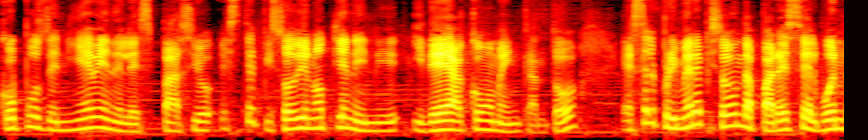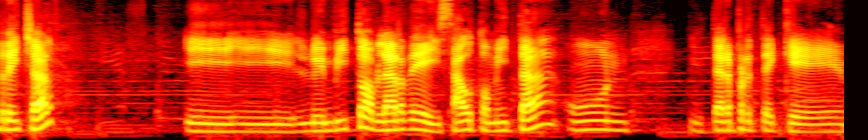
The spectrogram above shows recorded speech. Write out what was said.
Copos de nieve en el espacio. Este episodio no tiene ni idea cómo me encantó. Es el primer episodio donde aparece el buen Richard. Y lo invito a hablar de Isao Tomita, un intérprete que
